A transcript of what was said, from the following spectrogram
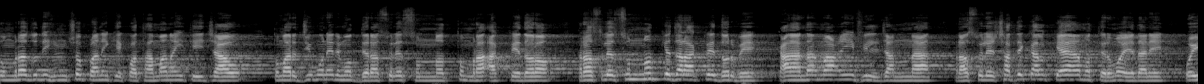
তোমরা যদি হিংস্র প্রাণীকে কথা মানাইতেই চাও তোমার জীবনের মধ্যে রাসুলের সুন্নত তোমরা আঁকড়ে ধরো। রাসুলের সুন্নতকে যারা আঁকড়ে ধরবে কাদা মাইফিল জান্না রাসুলের সাথে কাল কেয়ামতের ময়দানে ওই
